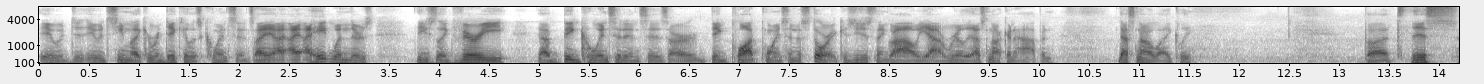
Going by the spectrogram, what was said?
it would it would seem like a ridiculous coincidence. I I, I hate when there's these like very uh, big coincidences are big plot points in a story because you just think, oh yeah, really, that's not going to happen. That's not likely. But this,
